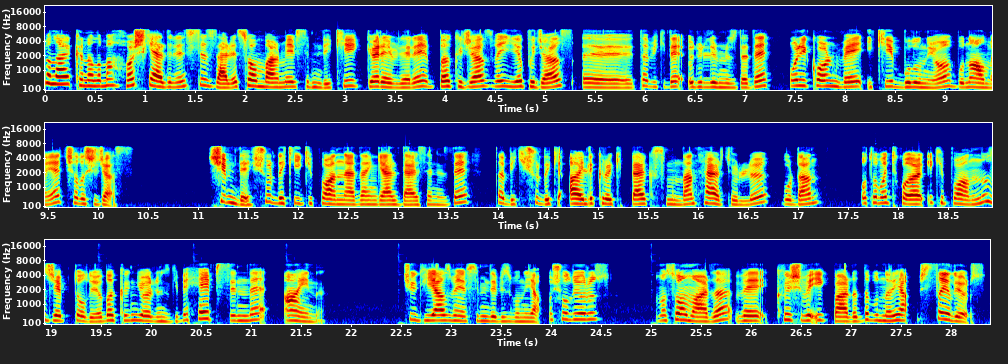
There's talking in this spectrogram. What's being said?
Merhabalar kanalıma hoş geldiniz. Sizlerle sonbahar mevsimindeki görevlere bakacağız ve yapacağız. Ee, tabii ki de ödüllerimizde de Unicorn V2 bulunuyor. Bunu almaya çalışacağız. Şimdi şuradaki 2 puan nereden geldi derseniz de tabii ki şuradaki aylık rakipler kısmından her türlü buradan otomatik olarak 2 puanınız cepte oluyor. Bakın gördüğünüz gibi hepsinde aynı. Çünkü yaz mevsiminde biz bunu yapmış oluyoruz. Ama sonbaharda ve kış ve ilkbaharda da bunları yapmış sayılıyoruz.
